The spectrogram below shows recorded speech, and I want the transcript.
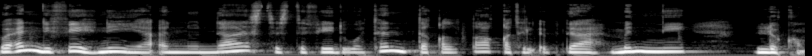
وعندي فيه نية أنه الناس تستفيد وتنتقل طاقة الإبداع مني لكم.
